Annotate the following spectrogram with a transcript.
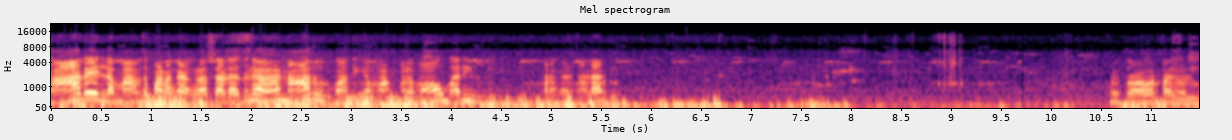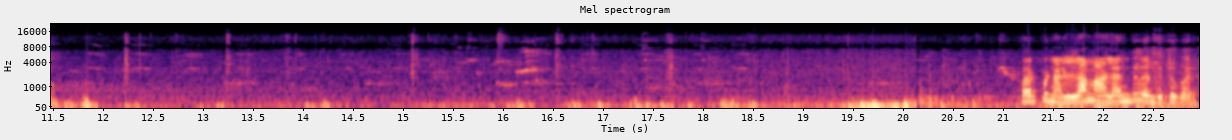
நாரே இல்லைம்மா அந்த பனங்கிழங்குலாம் சில இதில் நார் இருக்கும் அதிகமாக அதில் மாவு மாதிரி இருக்குது பனங்கிழங்கு நல்லாயிருக்கு இருக்கு আবার அவரைக்காய் வழுவும் பருப்பு நல்லா மலர்ந்து வந்துட்டு பாரு.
